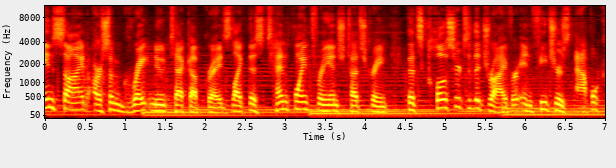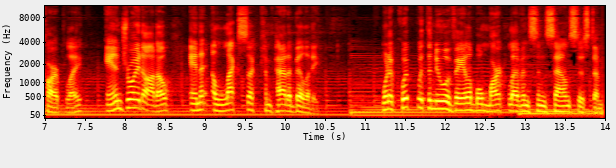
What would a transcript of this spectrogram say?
Inside are some great new tech upgrades like this 10.3 inch touchscreen that's closer to the driver and features Apple CarPlay, Android Auto, and Alexa compatibility. When equipped with the new available Mark Levinson sound system,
